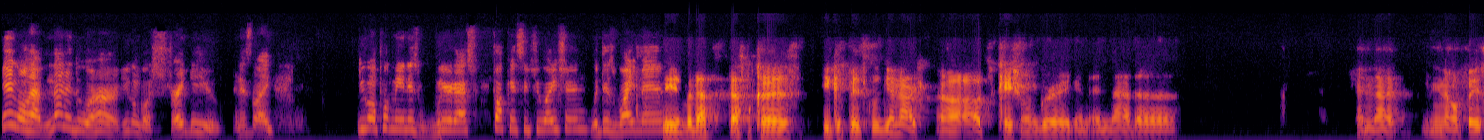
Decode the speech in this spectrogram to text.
He ain't gonna have nothing to do with her. He gonna go straight to you. And it's like, You gonna put me in this weird ass fucking situation with this white man? Yeah, but that's that's because he could physically get an uh, altercation with Greg and, and not uh and not you know face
